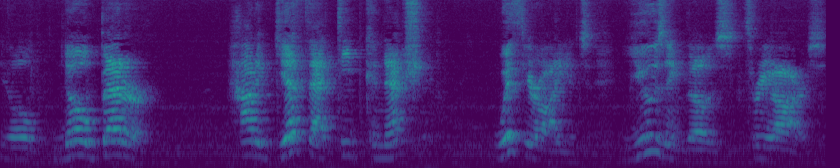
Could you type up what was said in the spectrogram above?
You'll know better how to get that deep connection with your audience using those three R's.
